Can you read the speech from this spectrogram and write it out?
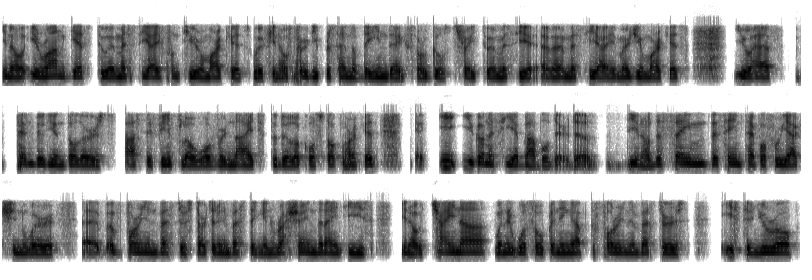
you know, Iran gets to MSCI frontier markets with, you know, 30% of the index or goes straight to MSCI, MSCI emerging markets. You have $10 billion passive inflow overnight to the local stock market. You're going to see a bubble there. The, you know, the same, the same type of reaction where uh, foreign investors started investing in Russia in the 90s, you know, China when it was opening up to foreign investors, Eastern Europe,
